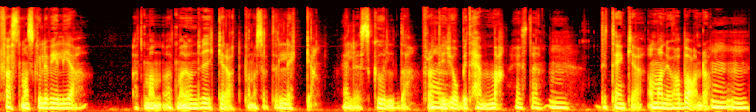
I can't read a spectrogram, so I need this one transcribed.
fast man skulle vilja, att man, att man undviker att på något sätt läcka eller skulda för att det är Mm. jobbigt hemma. Just det. Mm. Det tänker jag, om man nu har barn då. Mm, mm.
